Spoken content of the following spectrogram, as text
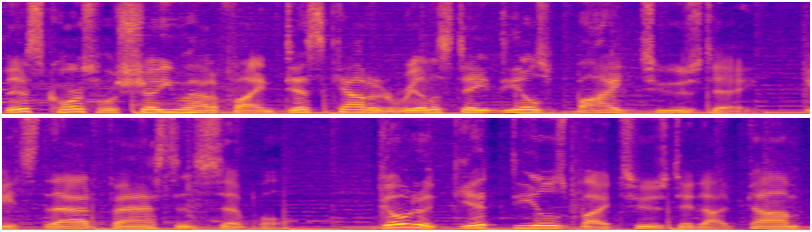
This course will show you how to find discounted real estate deals by Tuesday. It's that fast and simple. Go to getdealsbytuesday.com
